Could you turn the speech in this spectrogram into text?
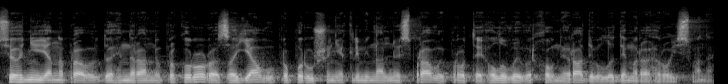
Сьогодні я направив до Генерального прокурора заяву про порушення кримінальної справи проти голови Верховної Ради Володимира Гройсмана.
